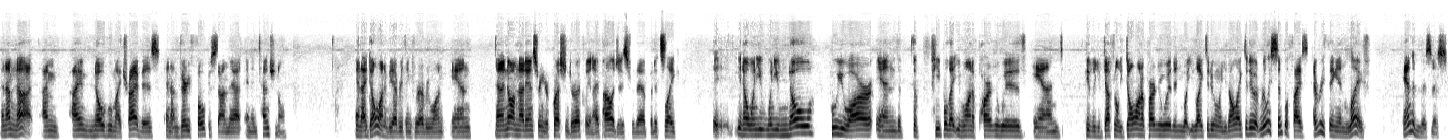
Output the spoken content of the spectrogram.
And i'm not. I'm i know who my tribe is and i'm very focused on that and intentional. And i don't want to be everything for everyone and and i know i'm not answering your question directly and i apologize for that but it's like eh, you know when you when you know who you are and the, the people that you want to partner with and people you definitely don't want to partner with and what you like to do and what you don't like to do. It really simplifies everything in life and in business.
